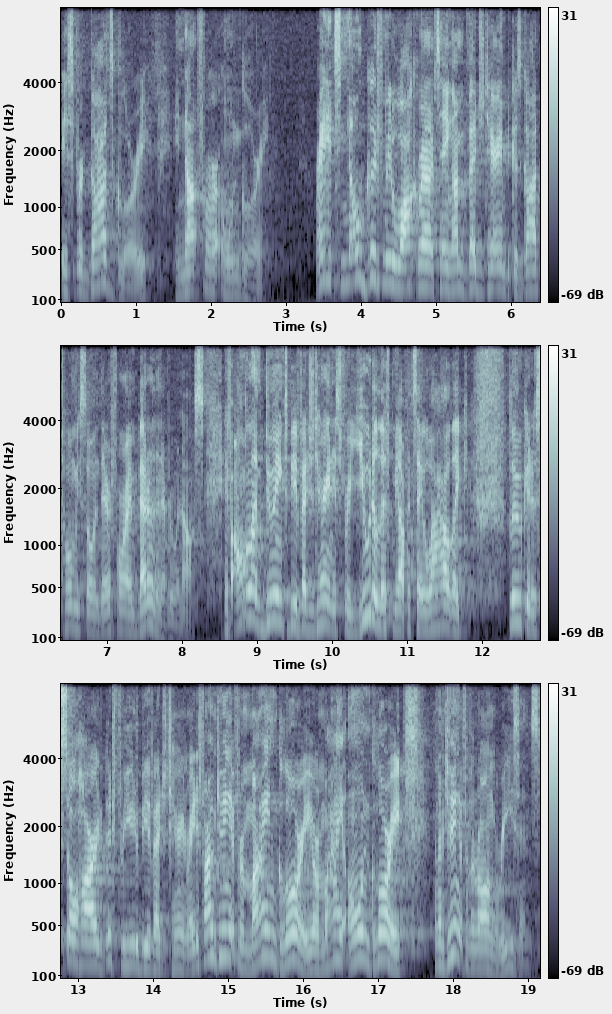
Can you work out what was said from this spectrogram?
is for God's glory and not for our own glory. Right? It's no good for me to walk around saying I'm vegetarian because God told me so and therefore I'm better than everyone else. If all I'm doing to be a vegetarian is for you to lift me up and say, wow, like, Luke, it is so hard, good for you to be a vegetarian, right? If I'm doing it for mine glory or my own glory, then I'm doing it for the wrong reasons.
